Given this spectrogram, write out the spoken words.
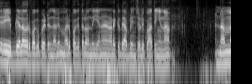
சரி இப்படியெல்லாம் ஒரு பக்கம் போயிட்டு இருந்தாலும் மறுபக்கத்தில் வந்து என்ன நடக்குது அப்படின்னு சொல்லி பார்த்தீங்கன்னா நம்ம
